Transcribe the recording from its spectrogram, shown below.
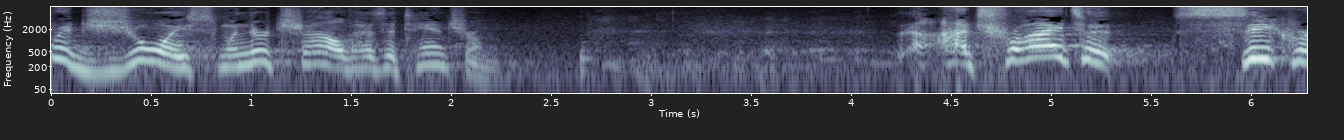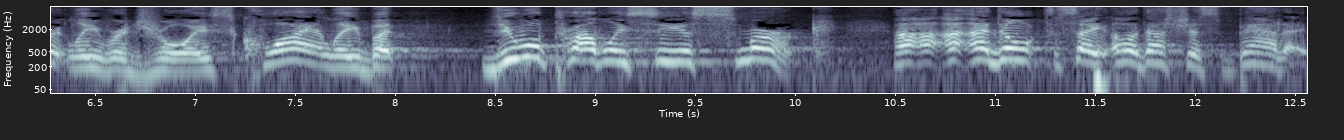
rejoice when their child has a tantrum. I try to secretly rejoice quietly, but you will probably see a smirk. I, I don't say, oh, that's just bad. I,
